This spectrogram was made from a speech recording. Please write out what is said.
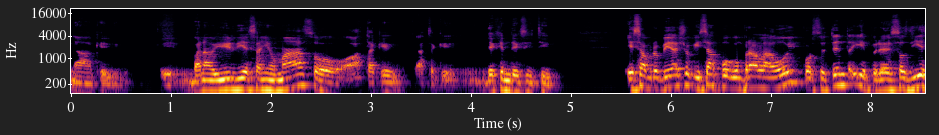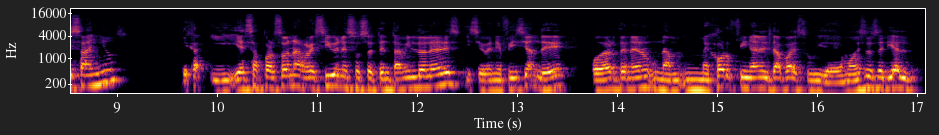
nada, que, van a vivir 10 años más o hasta que, hasta que dejen de existir. Esa propiedad yo quizás puedo comprarla hoy por 70 y esperar esos 10 años y esas personas reciben esos 70 mil dólares y se benefician de poder tener una mejor final etapa de su vida. Digamos, eso sería el,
